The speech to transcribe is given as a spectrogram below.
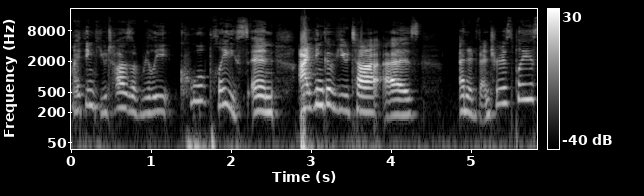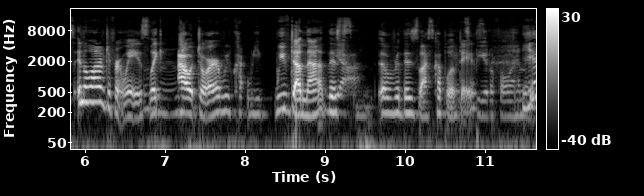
I think Utah is a really cool place. And I think of Utah as an adventurous place in a lot of different ways, like outdoor. We've we, we've done that this Yeah. over these last couple of It's days. beautiful and Yeah.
